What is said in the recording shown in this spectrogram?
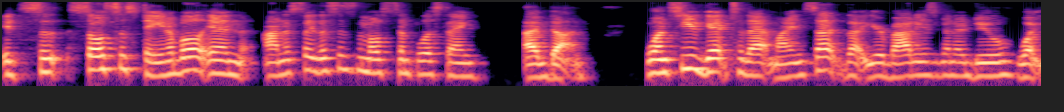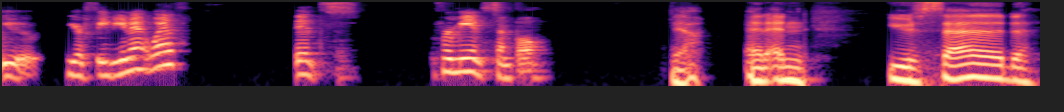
it's so, so sustainable and honestly this is the most simplest thing I've done. Once you get to that mindset that your body is going to do what you you're feeding it with, it's for me it's simple. Yeah. And and you said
